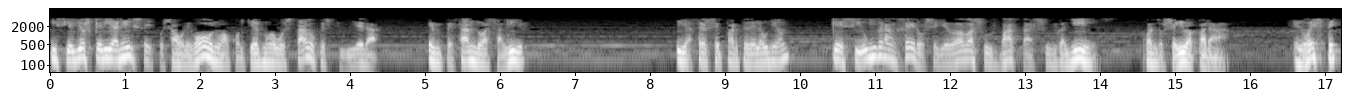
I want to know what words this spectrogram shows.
y si ellos querían irse pues a Oregón o a cualquier nuevo estado que estuviera empezando a salir y hacerse parte de la Unión, que si un granjero se llevaba sus vacas, sus gallinas, cuando se iba para el oeste,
